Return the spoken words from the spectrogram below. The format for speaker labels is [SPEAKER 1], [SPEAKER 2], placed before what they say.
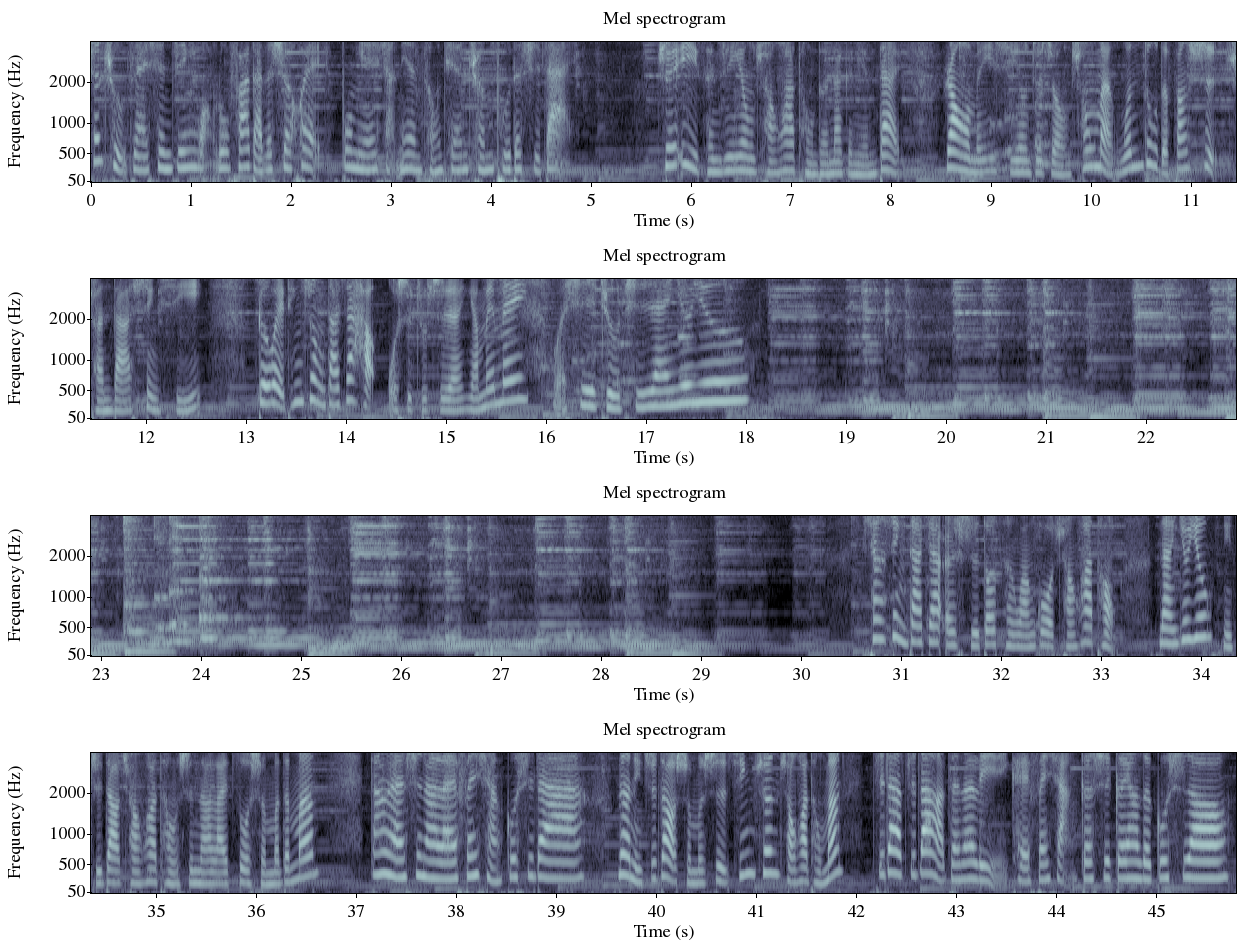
[SPEAKER 1] 身处在现今网络发达的社会，不免想念从前淳朴的时代。
[SPEAKER 2] 追忆曾经用传话筒的那个年代，让我们一起用这种充满温度的方式传达讯息。各位听众，大家好，我是主持人杨妹妹，
[SPEAKER 1] 我是主持人悠悠。
[SPEAKER 2] 信大家儿时都曾玩过传话筒。那悠悠，你知道传话筒是拿来做什么的吗？
[SPEAKER 1] 当然是拿来分享故事的啊。
[SPEAKER 2] 那你知道什么是青春传话筒吗？
[SPEAKER 1] 知道知道，在那里你可以分享各式各样的故事哦。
